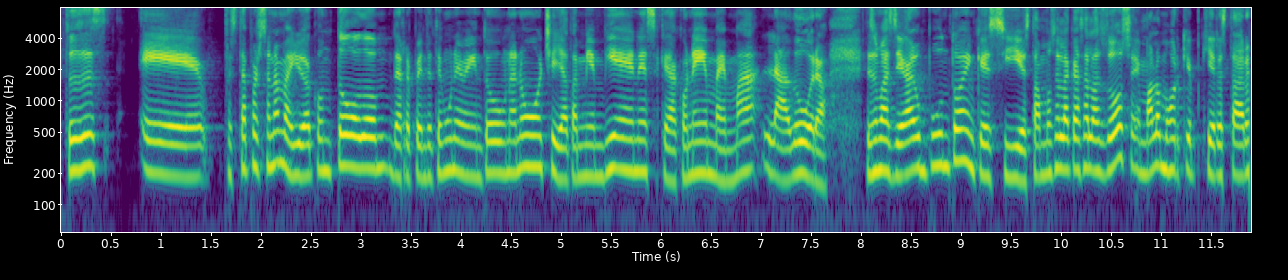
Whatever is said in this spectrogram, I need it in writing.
Entonces, eh, pues esta persona me ayuda con todo, de repente tengo un evento una noche, ya también viene, se queda con Emma, Emma la adora. Es más, llega a un punto en que si estamos en la casa las dos, Emma a lo mejor que quiere estar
